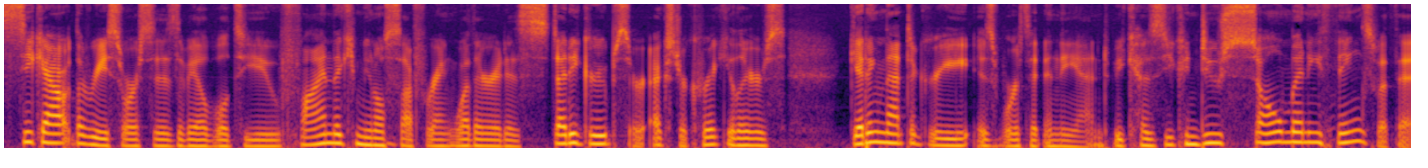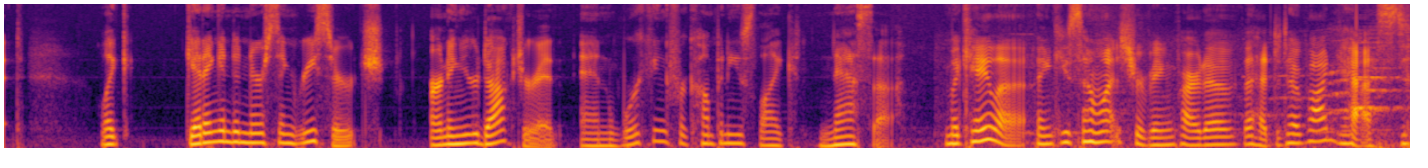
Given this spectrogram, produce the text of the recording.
seek out the resources available to you, find the communal suffering, whether it is study groups or extracurriculars. Getting that degree is worth it in the end because you can do so many things with it, like getting into nursing research, earning your doctorate, and working for companies like NASA. Michaela, thank you so much for being part of the Head to Toe podcast.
